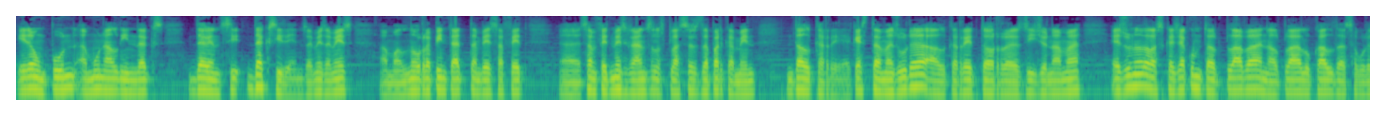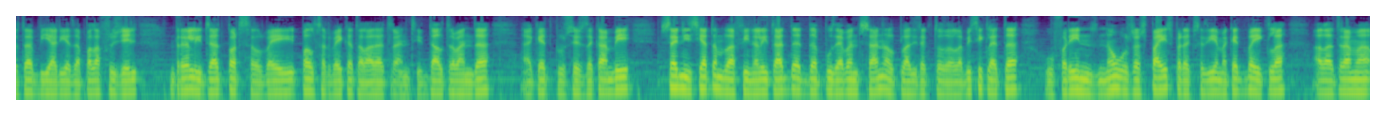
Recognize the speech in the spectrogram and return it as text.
era un punt amb un alt índex d'accidents. A més a més, amb el nou repintat també s'ha fet fet eh, s'han fet més grans les places d'aparcament del carrer. Aquesta mesura, al carrer Torres i Jonama, és una de les que ja contemplava en el Pla Local de Seguretat Viària de Palafrugell realitzat per servei, pel Servei Català de Trànsit. D'altra banda, aquest procés de canvi s'ha iniciat amb la finalitat de, de poder avançar en el Pla Director de la Bicicleta, oferint nous espais per accedir amb aquest vehicle a la trama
